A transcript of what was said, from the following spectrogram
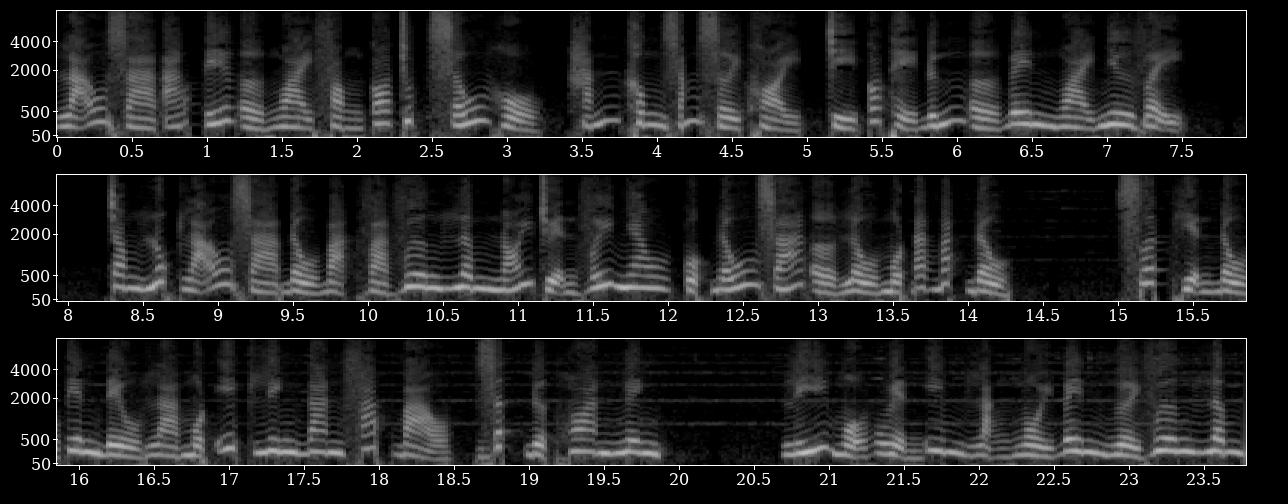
lão già áo tía ở ngoài phòng có chút xấu hổ, hắn không dám rời khỏi, chỉ có thể đứng ở bên ngoài như vậy. Trong lúc lão già đầu bạc và Vương Lâm nói chuyện với nhau, cuộc đấu giá ở lầu một đã bắt đầu. Xuất hiện đầu tiên đều là một ít linh đan pháp bảo, rất được hoan nghênh. Lý Mộ Uyển im lặng ngồi bên người Vương Lâm,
